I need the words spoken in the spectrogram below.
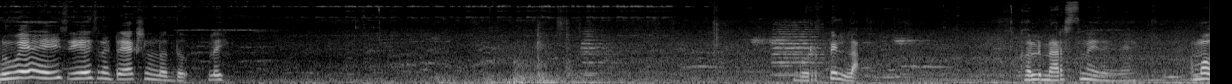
నువ్వే వేసి- వేసినట్టు యాక్షన్లు వద్దు. లే. గొర్రెపిల్ల కళ్ళు మెరుస్తున్నాయి అమ్మో.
